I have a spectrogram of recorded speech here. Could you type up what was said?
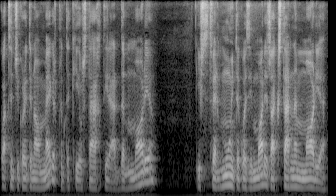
449 MB, portanto aqui ele está a retirar da memória. Isto se tiver muita coisa em memória, já que estar na memória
